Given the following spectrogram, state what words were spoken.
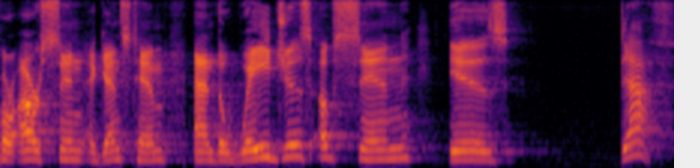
for our sin against him, and the wages of sin is death.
